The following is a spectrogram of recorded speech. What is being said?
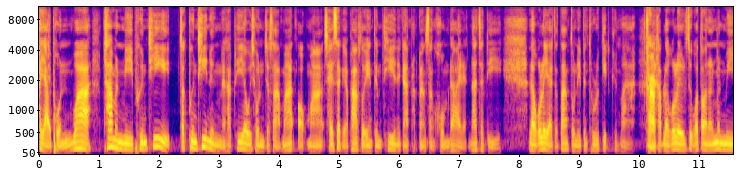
ขยายผลว่าถ้ามันมีพื้นที่สักพื้นที่หนึ่งนะครับที่เยาวชนจะสามารถออกมาใช้ศักยภาพตัวเองเต็มที่ในการผลักดันสังคมได้เนี่ยน่าจะดี เราก็เลยอยากจะตั้งตรงนี้เป็นธุรกิจขึ้นมาครับนะครับเราก็เลยรู้สึกว่าตอนนั้นมันมี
